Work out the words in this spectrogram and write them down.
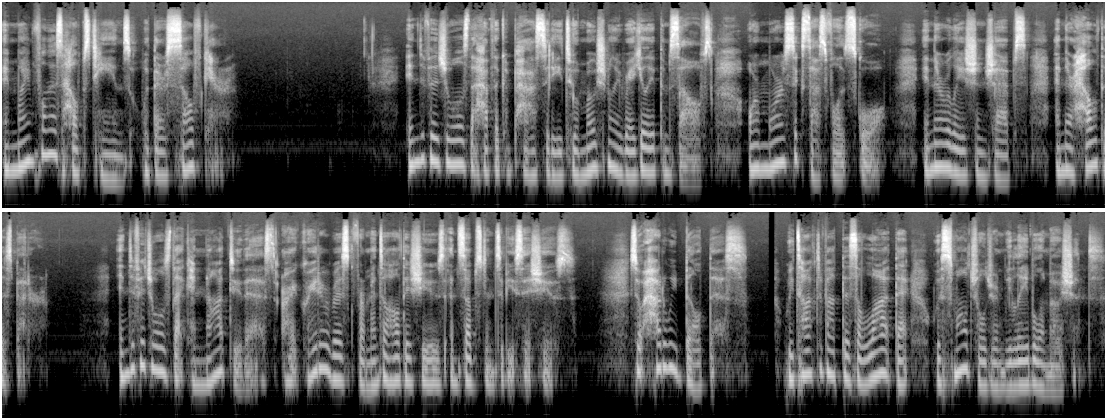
And mindfulness helps teens with their self care. Individuals that have the capacity to emotionally regulate themselves are more successful at school, in their relationships, and their health is better. Individuals that cannot do this are at greater risk for mental health issues and substance abuse issues. So, how do we build this? We talked about this a lot that with small children, we label emotions.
